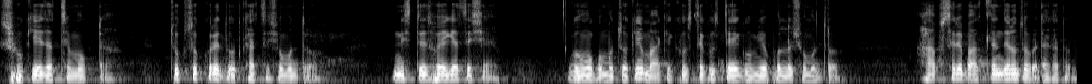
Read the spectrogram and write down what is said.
শুকিয়ে যাচ্ছে মুখটা। চুকচুক করে দুধ খাচ্ছে সমুদ্র। নিস্তেজ হয়ে গেছে সে। ঘুমো ঘুমো চোখে মাকে খুঁজতে খুঁজতে ঘুমিয়ে পড়ল সমুদ্র। হাফ ছেড়ে বাঁচলেন যেন জবে দেখাতুন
